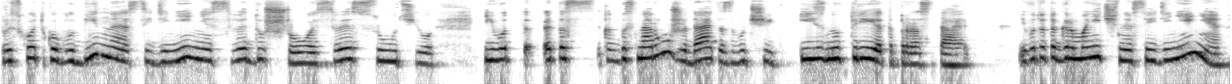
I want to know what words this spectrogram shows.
происходит такое глубинное соединение с своей душой, своей сутью. И вот это как бы снаружи, да, это звучит, и изнутри это прорастает. И вот это гармоничное соединение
